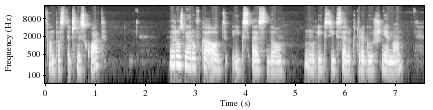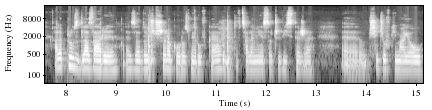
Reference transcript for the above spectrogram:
fantastyczny skład. Rozmiarówka od XS do no, XXL, którego już nie ma, ale plus dla Zary e, za dość szeroką rozmiarówkę. To wcale nie jest oczywiste, że e, sieciówki mają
